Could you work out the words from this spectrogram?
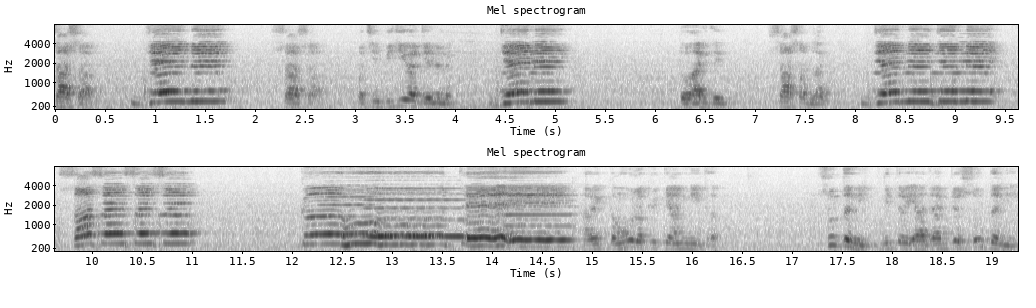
સા સા. જેને સા સા. પછી બીજી વાર જેને લખ્યું. જેને તો આ રીતે સા સા લાગે. જેને જેને સા સા સા સા કહું તે. હવે કહું લખ્યું ત્યાં નિધ. શુદ્ધની. મિત્રો, યાદ રાખજો, શુદ્ધની.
